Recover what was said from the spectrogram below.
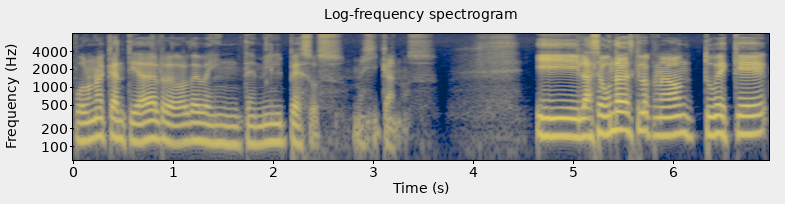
por una cantidad de alrededor de 20 mil pesos mexicanos. Y la segunda vez que lo clonaron tuve que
